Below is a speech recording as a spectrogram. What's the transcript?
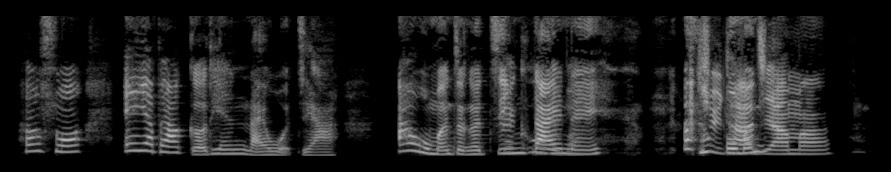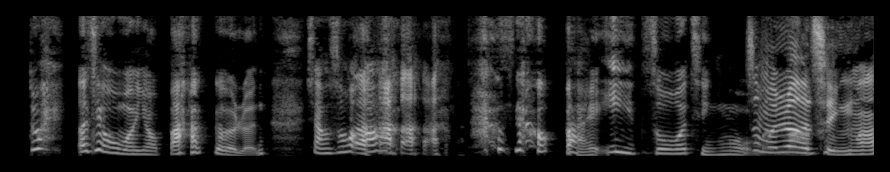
他就说：“哎，要不要隔天来我家啊？”我们整个惊呆呢。去他家吗？对，而且我们有八个人，想说啊，他是要摆一桌请我，这么热情吗？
